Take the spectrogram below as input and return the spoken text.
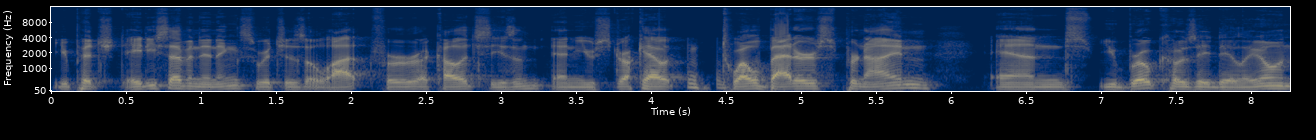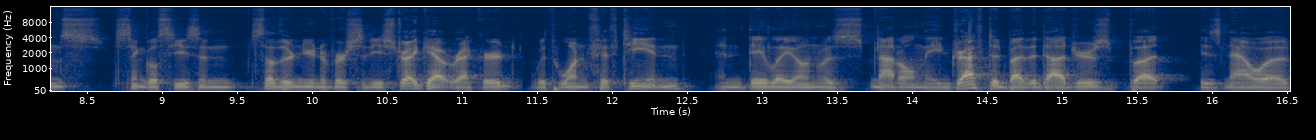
you pitched 87 innings, which is a lot for a college season, and you struck out 12 batters per nine. And you broke Jose De Leon's single season Southern University strikeout record with 115. And De Leon was not only drafted by the Dodgers, but is now a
